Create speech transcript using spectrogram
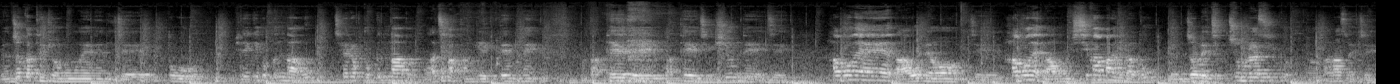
면접 같은 경우에는 이제 또 필기도 끝나고 체력도 끝나고 마지막 단계이기 때문에 나태해지, 나태해지기 쉬운데 이제 학원에 나오면 이제 학원에 나오는 시간만이라도 면접에 집중을 할 수 있거든요. 따라서 이제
